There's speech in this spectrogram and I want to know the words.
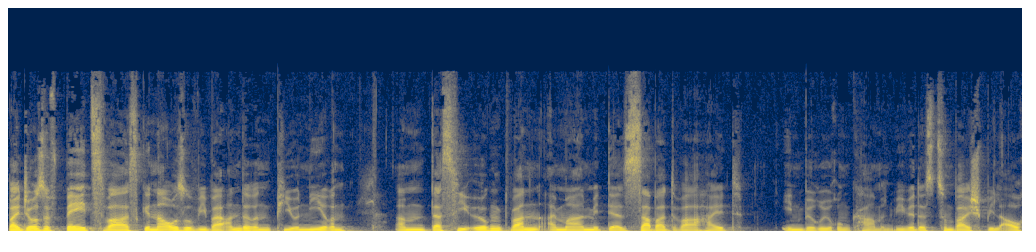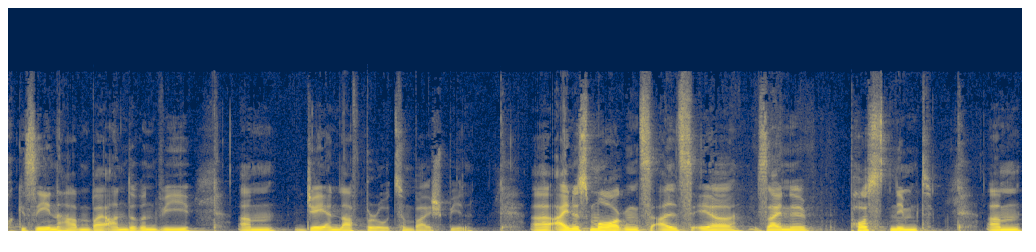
Bei Joseph Bates war es genauso wie bei anderen Pionieren, ähm, dass sie irgendwann einmal mit der Sabbatwahrheit in Berührung kamen, wie wir das zum Beispiel auch gesehen haben bei anderen wie ähm, J.N. Loughborough zum Beispiel. Äh, eines Morgens, als er seine Post nimmt, ähm,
